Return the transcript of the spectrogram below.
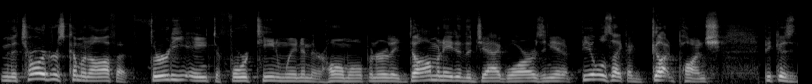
I mean, the Chargers coming off a 38 to 14 win in their home opener. They dominated the Jaguars, and yet it feels like a gut punch because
